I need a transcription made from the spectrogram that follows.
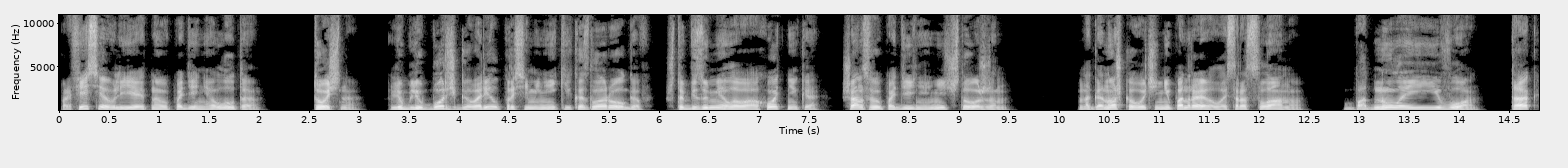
Профессия влияет на выпадение лута. Точно. Люблю борщ говорил про семенники козлорогов, что без умелого охотника шанс выпадения ничтожен. Многоножка очень не понравилась Раслану. Боднула и его. Так,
